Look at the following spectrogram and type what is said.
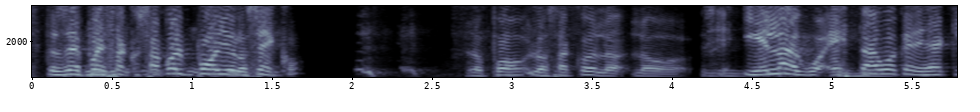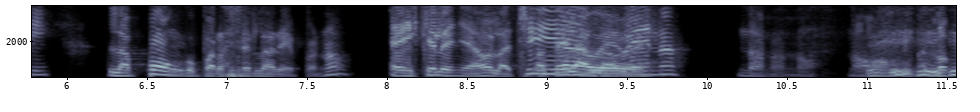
Entonces después saco, el pollo, lo seco, lo, pongo, lo saco, lo, y el agua, esta agua que dejé aquí, la pongo para hacer la arepa, ¿no? Es que le añado la chile, la, avena. No, no, no, no, loco.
